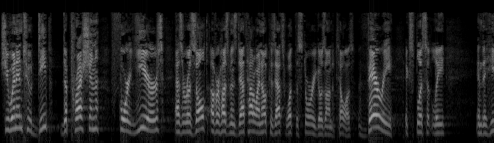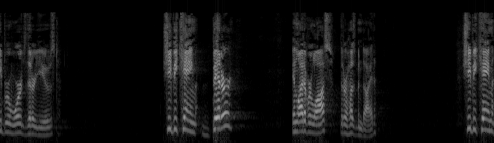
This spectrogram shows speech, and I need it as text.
She went into deep depression for years as a result of her husband's death. How do I know? Because that's what the story goes on to tell us. Very explicitly in the Hebrew words that are used. She became bitter in light of her loss that her husband died. She became,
